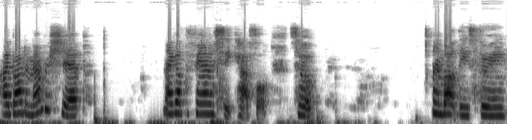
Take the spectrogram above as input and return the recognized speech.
I bought a membership, and I got the fantasy castle. So I bought these three.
